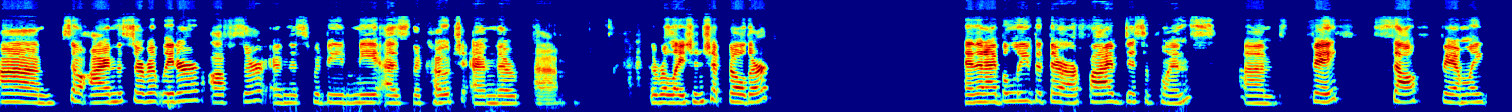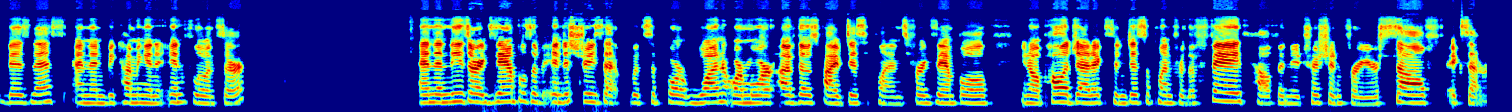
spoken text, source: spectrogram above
um, so I'm the servant leader officer, and this would be me as the coach and the um, the relationship builder. And then I believe that there are five disciplines: um, faith, self, family, business, and then becoming an influencer. And then these are examples of industries that would support one or more of those five disciplines. For example, you know, apologetics and discipline for the faith, health and nutrition for yourself, etc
